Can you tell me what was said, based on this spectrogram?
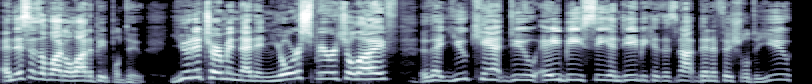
And this is what a lot of people do. You determine that in your spiritual life that you can't do A, B, C, and D because it's not beneficial to you,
